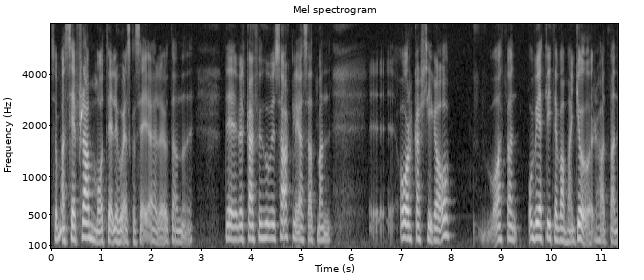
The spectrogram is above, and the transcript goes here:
som man ser framåt eller hur jag ska säga. Eller, utan det är väl kanske huvudsakligast att man eh, orkar stiga upp och, att man, och vet lite vad man gör. Att man,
